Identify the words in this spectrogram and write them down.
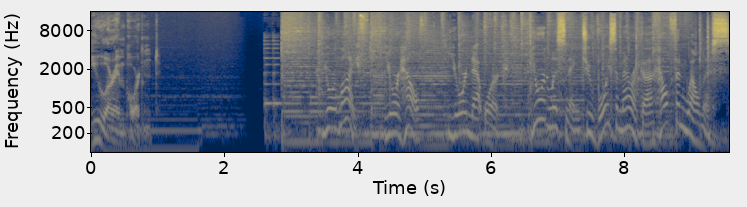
you are important. your life, your health, your network. You're listening to Voice America Health and Wellness.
